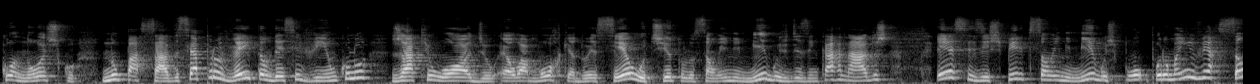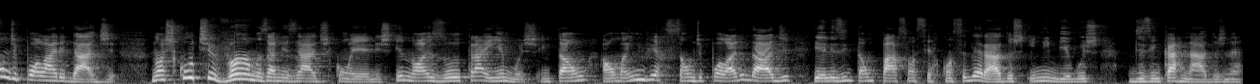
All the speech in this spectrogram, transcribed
conosco no passado. Se aproveitam desse vínculo, já que o ódio é o amor que adoeceu, o título são inimigos desencarnados, esses espíritos são inimigos por, por uma inversão de polaridade. Nós cultivamos amizade com eles e nós o traímos. Então há uma inversão de polaridade e eles então passam a ser considerados inimigos desencarnados, né?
